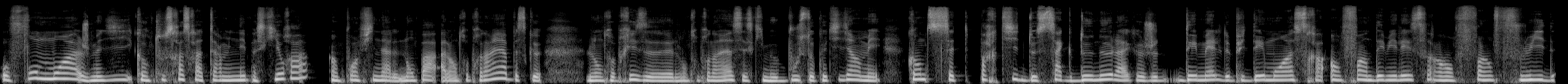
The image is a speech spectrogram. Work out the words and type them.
au fond de moi, je me dis, quand tout sera, sera terminé, parce qu'il y aura un point final, non pas à l'entrepreneuriat, parce que l'entreprise, euh, l'entrepreneuriat, c'est ce qui me booste au quotidien, mais quand cette partie de sac de nœuds là que je démêle depuis des mois sera enfin démêlée, sera enfin fluide,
